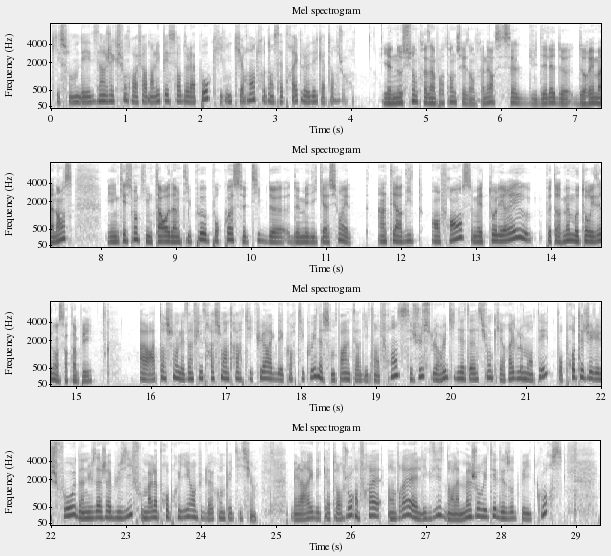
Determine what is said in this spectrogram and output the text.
qui sont des injections qu'on va faire dans l'épaisseur de la peau, qui, rentrent dans cette règle des 14 jours. Il y a une notion très importante chez les entraîneurs, c'est celle du délai de, rémanence. Mais il y a une question qui me taraude un petit peu. Pourquoi ce type de, de médication est interdite en France, mais tolérée, peut-être même autorisée dans certains pays? Alors attention, les infiltrations intra-articulaires avec des corticoïdes ne sont pas interdites en France, c'est juste leur utilisation qui est réglementée pour protéger les chevaux d'un usage abusif ou mal approprié en vue de la compétition. Mais la règle des 14 jours, en vrai, elle existe dans la majorité des autres pays de course,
